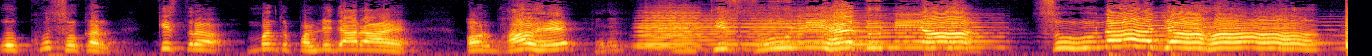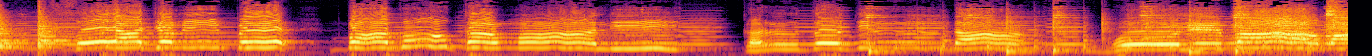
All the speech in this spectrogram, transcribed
वो खुश होकर किस तरह मंत्र पढ़ने जा रहा है और भाव है कि सुनी है दुनिया सुना जहाँ सोया जमी पे बागों का माली कर दो ज़िंदा बाबा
